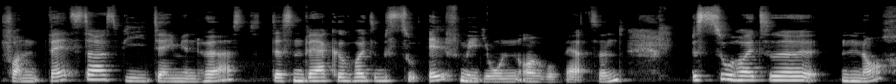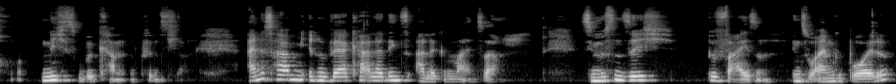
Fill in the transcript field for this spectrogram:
Von Weltstars wie Damien Hirst, dessen Werke heute bis zu 11 Millionen Euro wert sind, bis zu heute noch nicht so bekannten Künstlern. Eines haben ihre Werke allerdings alle gemeinsam. Sie müssen sich beweisen in so einem Gebäude.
